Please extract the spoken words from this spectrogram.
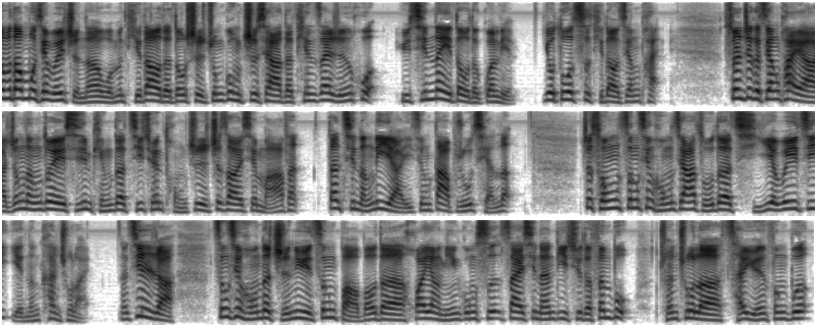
那么到目前为止呢，我们提到的都是中共治下的天灾人祸与其内斗的关联，又多次提到江派。虽然这个江派呀、啊、仍能对习近平的集权统治制造一些麻烦，但其能力啊已经大不如前了。这从曾庆红家族的企业危机也能看出来。那近日啊，曾庆红的侄女曾宝宝的花样年公司在西南地区的分部传出了裁员风波。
